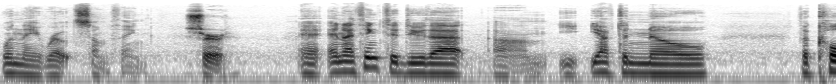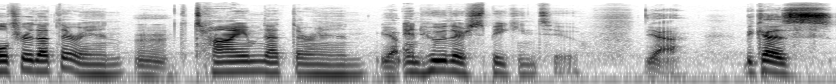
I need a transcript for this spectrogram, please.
when they wrote something. Sure. And, and I think to do that, um, y- you have to know the culture that they're in, Mhm. the time that they're in, Yep. and who they're speaking to. Yeah. Because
